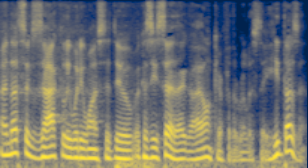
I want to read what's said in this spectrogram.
and that's exactly what he wants to do because he said, I, I don't care for the real estate. He doesn't.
